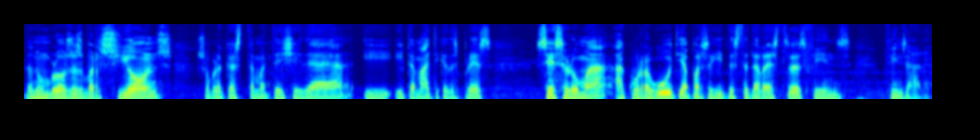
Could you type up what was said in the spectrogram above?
de nombroses versions sobre aquesta mateixa idea i, i temàtica. Després, l'ésser humà ha corregut i ha perseguit extraterrestres fins, fins ara.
